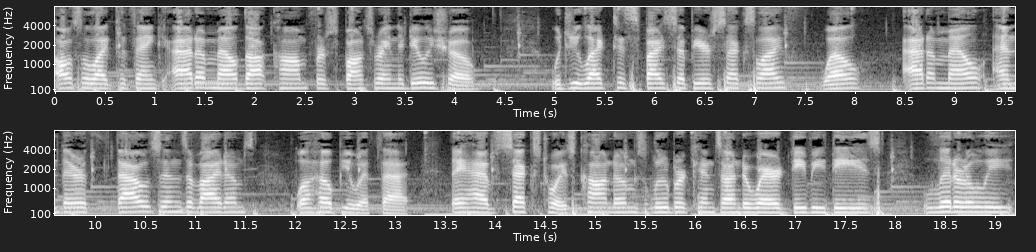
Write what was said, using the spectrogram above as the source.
also like to thank AdamMale.com for sponsoring The Dewey Show. Would you like to spice up your sex life? Well, Adam Male and their thousands of items will help you with that. They have sex toys, condoms, lubricants, underwear, DVDs, literally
